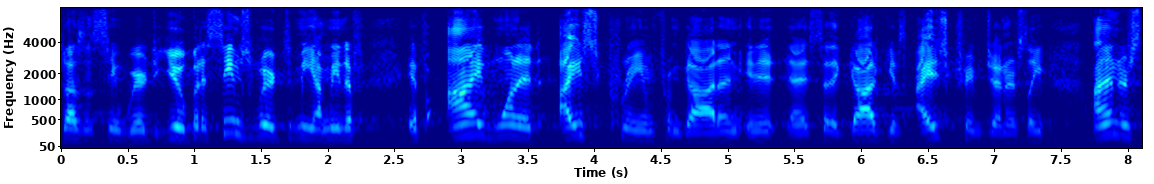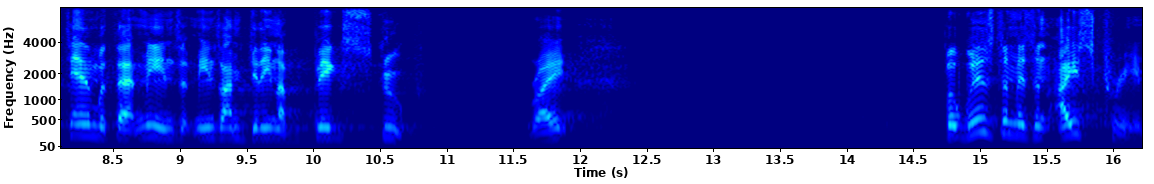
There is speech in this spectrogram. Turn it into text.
doesn't seem weird to you, but it seems weird to me. I mean, if, if I wanted ice cream from God and, and, it, and it said that God gives ice cream generously, I understand what that means. It means I'm getting a big scoop, right? But wisdom is an ice cream.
